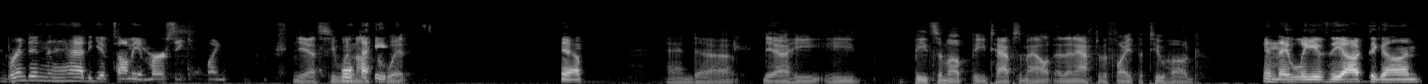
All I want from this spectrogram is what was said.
Brendan had to give Tommy a mercy killing. yes, he would not quit. Yeah. And uh, yeah, he he beats him up, he taps him out, and then after the fight, the two hug. And they leave the octagon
